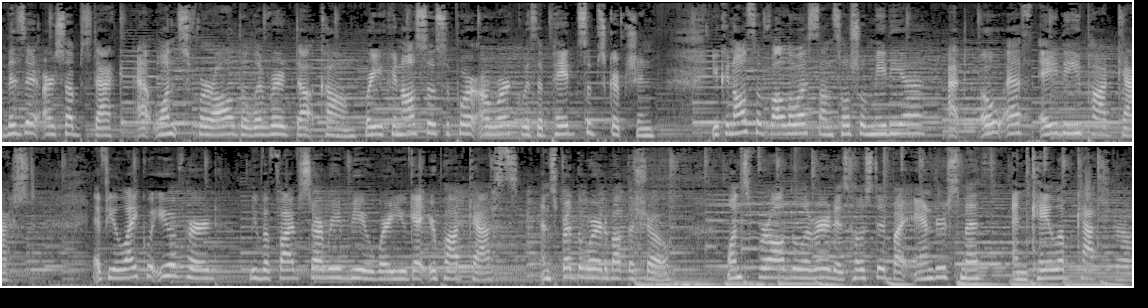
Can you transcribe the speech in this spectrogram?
visit our Substack at onceforalldelivered.com, where you can also support our work with a paid subscription. You can also follow us on social media at OFAD Podcast. If you like what you have heard, leave a five star review where you get your podcasts and spread the word about the show. Once for All Delivered is hosted by Andrew Smith and Caleb Castro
